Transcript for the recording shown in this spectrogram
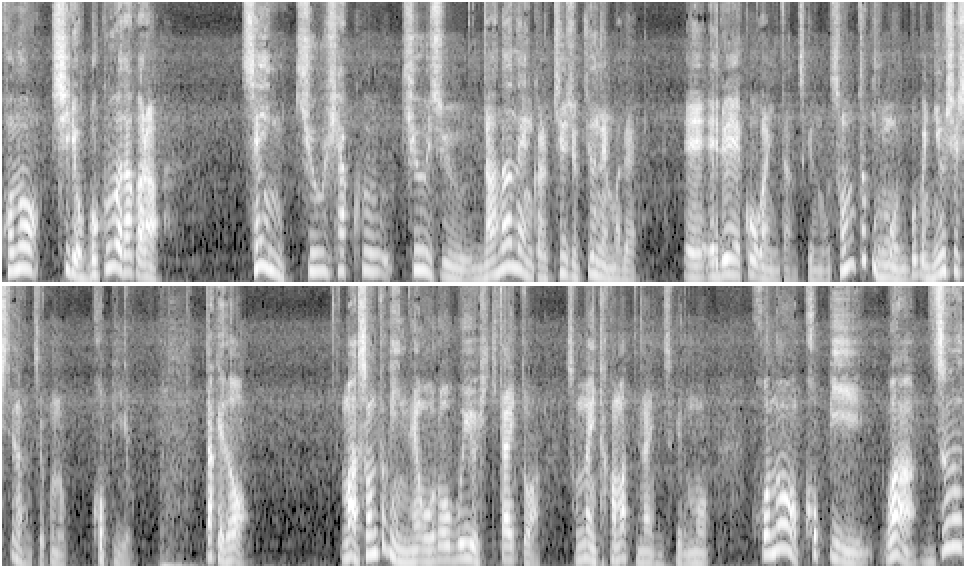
この資料僕はだから1997年から99年まで、えー、LA 郊外にいたんですけども、その時にもう僕入手してたんですよ、このコピーを。だけど、まあその時にね、オールオブユー弾きたいとはそんなに高まってないんですけども、このコピーはずっ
